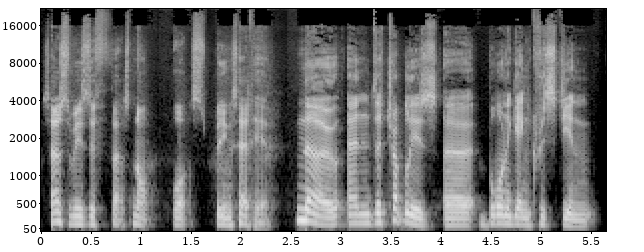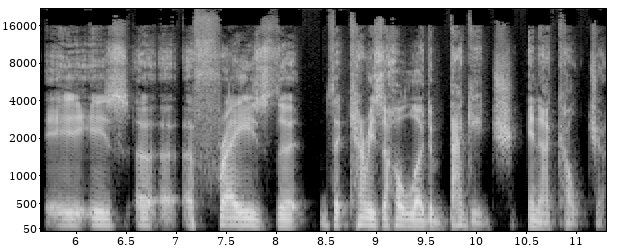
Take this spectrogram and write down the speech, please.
Sounds to me as if that's not what's being said here. No, and the trouble is, uh, born again Christian is a, a, phrase that that carries a whole load of baggage in our culture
